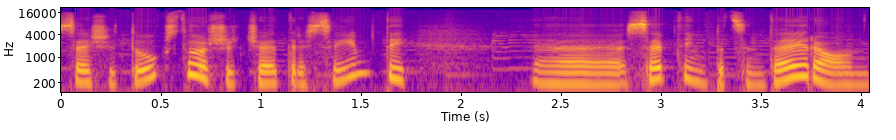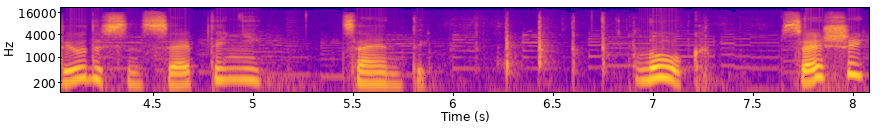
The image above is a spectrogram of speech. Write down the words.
6400 uh, 17 eiro un 27 centi. Lūk, 6.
